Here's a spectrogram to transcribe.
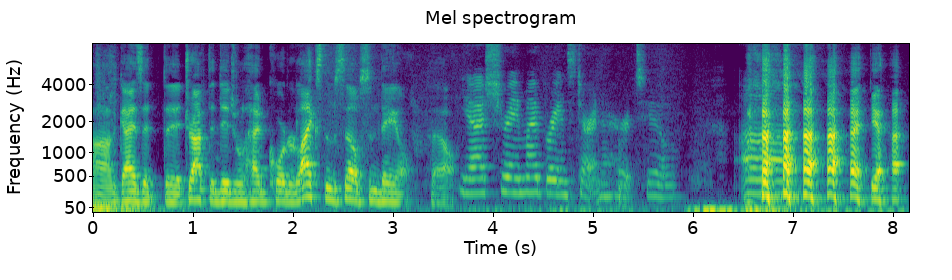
Uh, the guys at the Draft2Digital headquarters likes themselves some Dale. So. Yeah, Shereen, my brain's starting to hurt too. Um, yeah.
